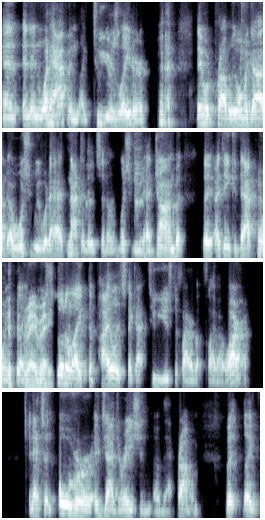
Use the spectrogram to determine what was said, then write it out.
and, and then what happened like two years later, they were probably, oh my God, I wish we would have had, not that they said, I wish we would have had John, but they, I think at that point, like, right, right. sort of like the pilots that got too used to fire, fly by wire. And that's an over exaggeration of that problem but like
